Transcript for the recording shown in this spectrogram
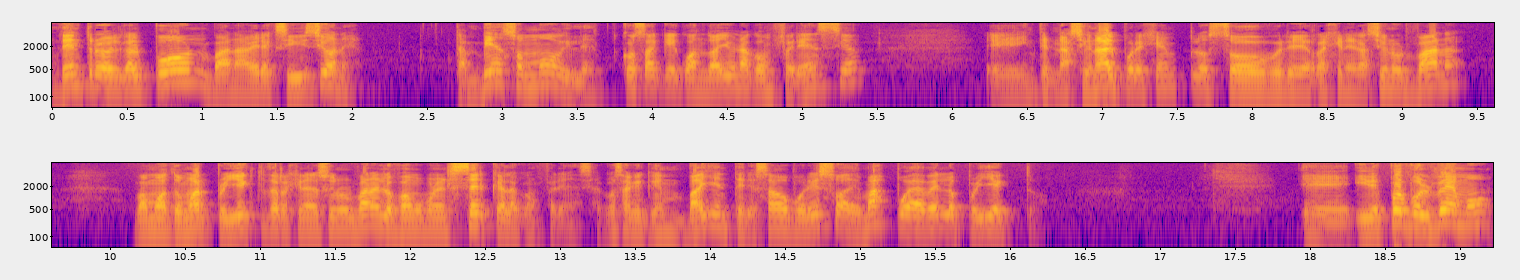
Dentro del galpón van a haber exhibiciones. También son móviles, cosa que cuando hay una conferencia eh, internacional, por ejemplo, sobre regeneración urbana, vamos a tomar proyectos de regeneración urbana y los vamos a poner cerca de la conferencia. Cosa que quien vaya interesado por eso, además pueda ver los proyectos. Eh, y después volvemos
